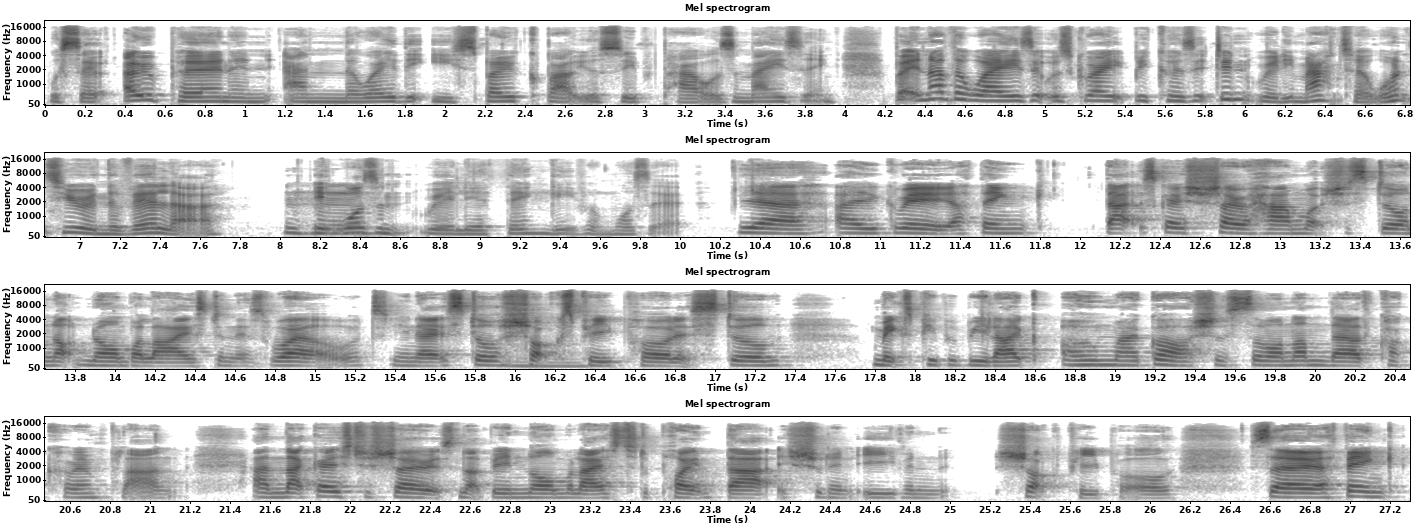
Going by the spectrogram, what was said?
were so open and, and the way that you spoke about your superpower was amazing. But in other ways, it was great because it didn't really matter. Once you were in the villa, mm-hmm. it wasn't really a thing, even, was it? Yeah, I agree. I think that goes to show how much is still not normalized in this world. You know, it still shocks mm. people. It still makes people be like, oh my gosh, there's someone on there with cochlear implant. And that goes to show it's not being normalized to the point that it shouldn't even shock people. So I think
